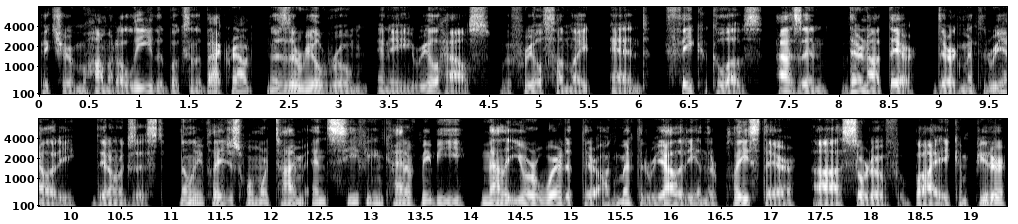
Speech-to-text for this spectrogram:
picture of Muhammad Ali, the books in the background. This is a real room in a real house with real sunlight and fake gloves, as in they're not there. They're augmented reality. They don't exist. Now, let me play just one more time and see if you can kind of maybe, now that you're aware that they're augmented reality and they're placed there uh, sort of by a computer,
